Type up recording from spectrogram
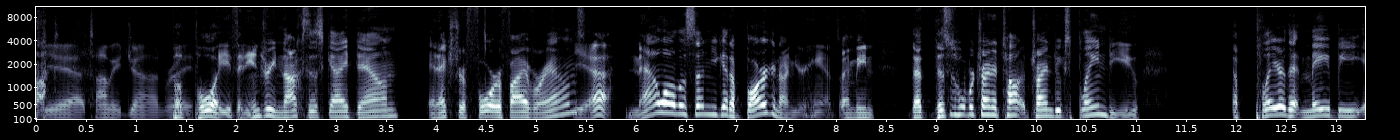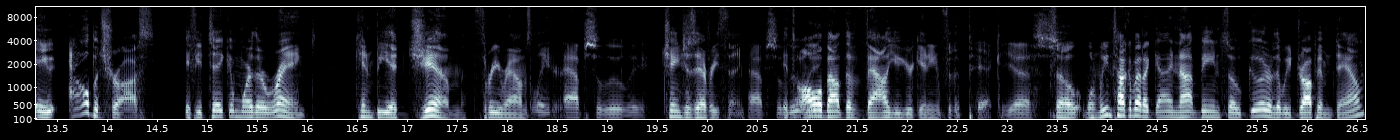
lot. Yeah, Tommy John, right? But boy, if an injury knocks this guy down, an extra four or five rounds. Yeah. Now all of a sudden you get a bargain on your hands. I mean that this is what we're trying to talk, trying to explain to you. A player that may be a albatross if you take them where they're ranked can be a gem three rounds later. Absolutely. Changes everything. Absolutely. It's all about the value you're getting for the pick. Yes. So when we talk about a guy not being so good or that we drop him down,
